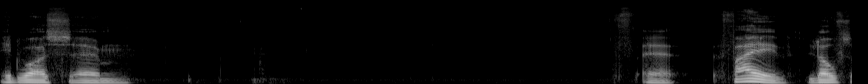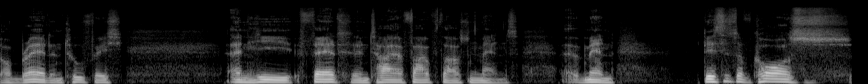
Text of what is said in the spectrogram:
It was um, uh, five loaves of bread and two fish, and he fed the entire 5,000 men. Uh, men. This is, of course,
